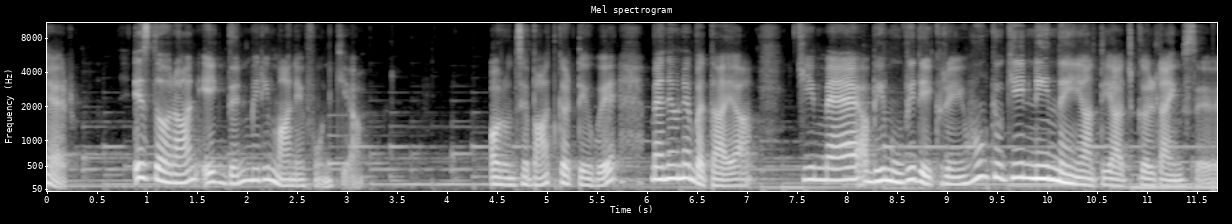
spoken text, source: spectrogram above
खैर, इस दौरान एक दिन मेरी माँ ने फ़ोन किया और उनसे बात करते हुए मैंने उन्हें बताया कि मैं अभी मूवी देख रही हूँ क्योंकि नींद नहीं आती आजकल टाइम से।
